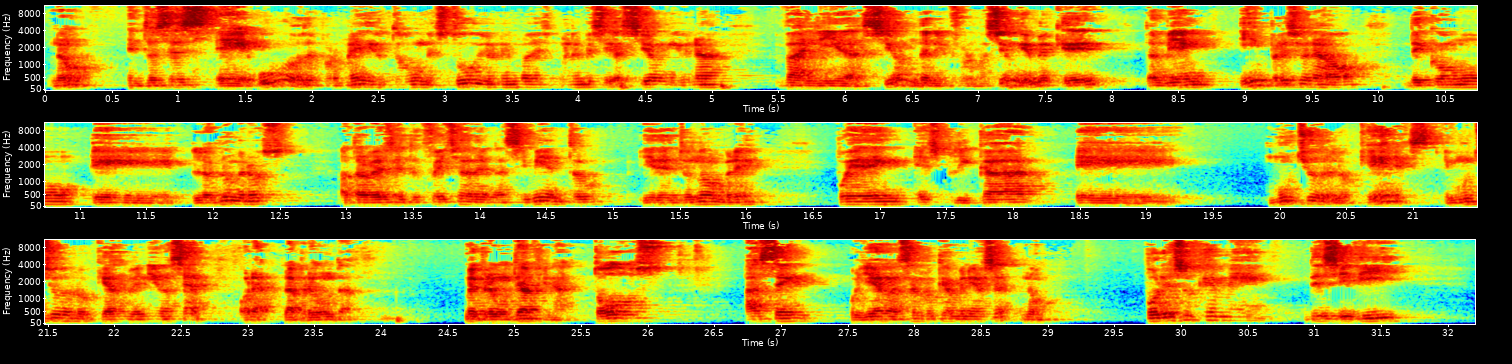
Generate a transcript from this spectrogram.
¿no? Entonces eh, hubo de por medio todo un estudio, una, una investigación y una validación de la información. Yo me quedé también impresionado de cómo eh, los números, a través de tu fecha de nacimiento y de tu nombre, pueden explicar eh, mucho de lo que eres y mucho de lo que has venido a hacer. Ahora, la pregunta, me pregunté al final, ¿todos hacen o llegan a hacer lo que han venido a hacer? No. Por eso que me decidí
